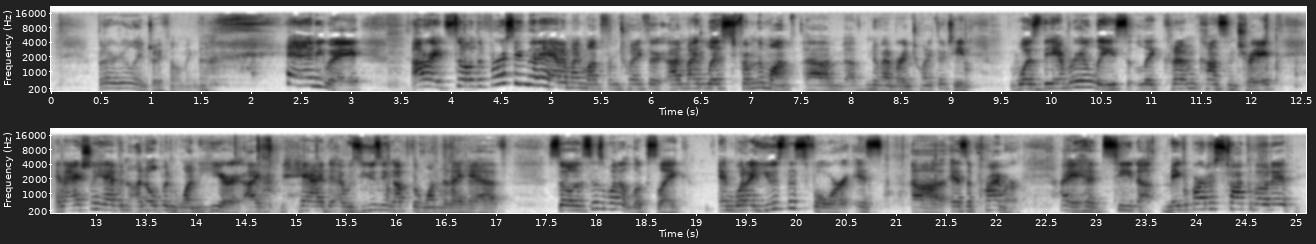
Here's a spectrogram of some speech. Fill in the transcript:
but I really enjoy filming them. anyway, all right, so the first thing that I had on my month from 2013, on my list from the month um, of November in 2013 was the Embryolisse Lait Crème Concentré. And I actually have an unopened one here. I've had, I was using up the one that I have. So this is what it looks like. And what I use this for is uh, as a primer. I had seen makeup artists talk about it.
